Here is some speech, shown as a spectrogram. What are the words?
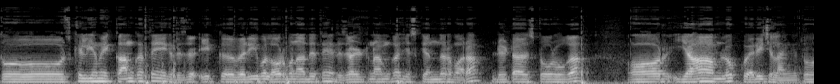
तो उसके लिए हम एक काम करते हैं, एक एक वेरिएबल और बना देते हैं रिज़ल्ट नाम का, जिसके अंदर हमारा डेटा स्टोर होगा। और यहाँ हम लोग क्वेरी चलाएँगे। तो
